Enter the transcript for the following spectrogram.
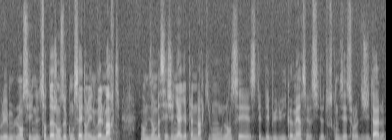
voulais lancer une sorte d'agence de conseil dans les nouvelles marques en me disant bah, c'est génial, il y a plein de marques qui vont lancer, c'était le début du e-commerce et aussi de tout ce qu'on disait sur le digital.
